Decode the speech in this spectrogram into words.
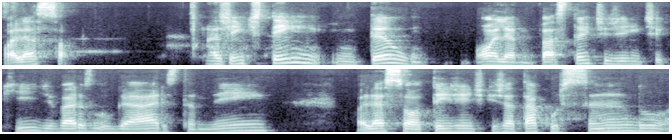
Olha só. A gente tem, então, olha, bastante gente aqui de vários lugares também. Olha só, tem gente que já está cursando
